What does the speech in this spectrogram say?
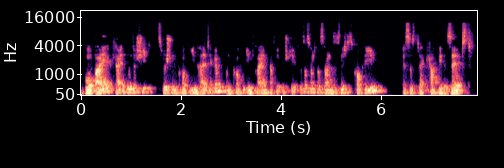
Wobei kein Unterschied zwischen koffeinhaltigem und koffeinfreiem Kaffee besteht. Das ist interessant. Es ist nicht das Koffein, es ist der Kaffee selbst.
